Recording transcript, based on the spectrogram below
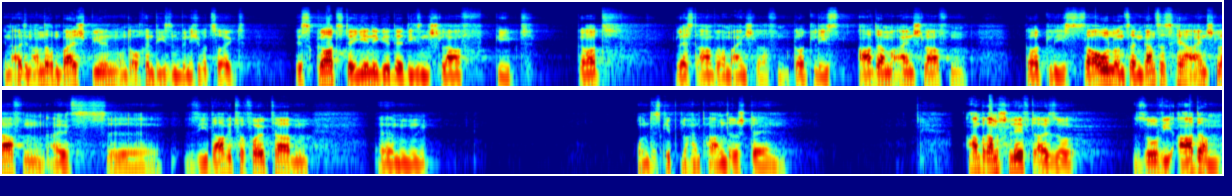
in all den anderen Beispielen und auch in diesem bin ich überzeugt, ist Gott derjenige, der diesen Schlaf gibt. Gott lässt Abraham einschlafen. Gott ließ Adam einschlafen. Gott ließ Saul und sein ganzes Heer einschlafen, als äh, sie David verfolgt haben. Ähm, und es gibt noch ein paar andere Stellen. Abraham schläft also, so wie Adam,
